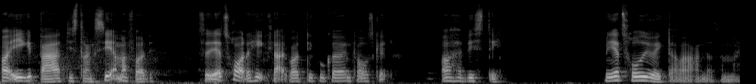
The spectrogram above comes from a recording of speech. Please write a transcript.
og ikke bare distancere mig for det. Så jeg tror da helt klart godt, det kunne gøre en forskel, at have vidst det. Men jeg troede jo ikke, der var andre som mig.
